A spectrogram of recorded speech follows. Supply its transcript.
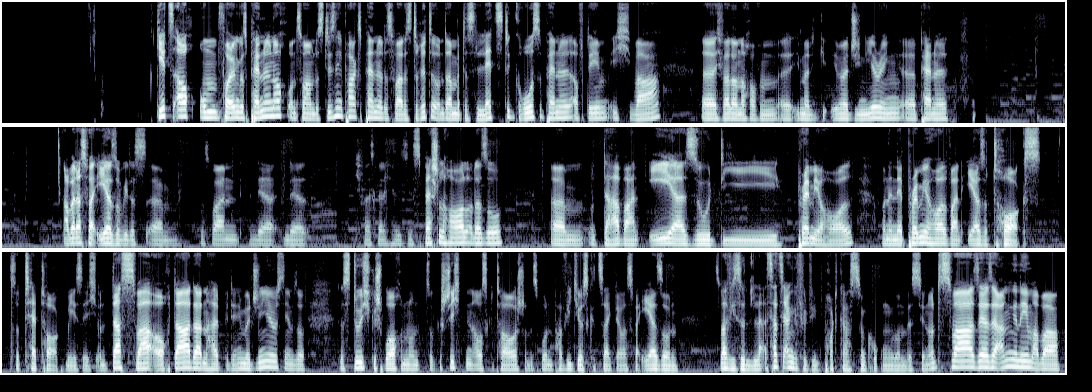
geht's auch um folgendes Panel noch, und zwar um das Disney Parks Panel. Das war das dritte und damit das letzte große Panel, auf dem ich war. Äh, ich war da noch auf dem äh, Imagineering-Panel. Äh, Aber das war eher so wie das, ähm, das war in, in, der, in der, ich weiß gar nicht, wie sie Special Hall oder so. Ähm, und da waren eher so die Premier Hall. Und in der Premier Hall waren eher so Talks. So TED Talk mäßig. Und das war auch da dann halt mit den Imagineers, die haben so das durchgesprochen und so Geschichten ausgetauscht und es wurden ein paar Videos gezeigt, aber es war eher so ein, es war wie so ein, es hat sich angefühlt wie ein Podcast zum Gucken, so ein bisschen. Und es war sehr, sehr angenehm, aber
